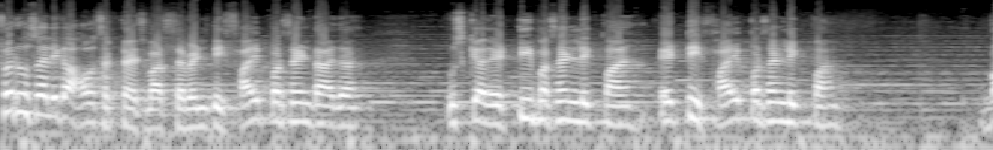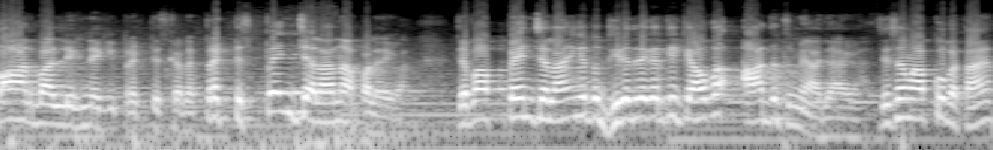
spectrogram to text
फिर उसे लिखा, हो सकता है इस बार सेवेंटी फाइव परसेंट आ जाए। उसके बाद एट्टी परसेंट लिख पाए, एट्टी फाइव परसेंट लिख पाए। बार बार लिखने की प्रैक्टिस कर रहे हैं। प्रैक्टिस पेन चलाना पड़ेगा। जब आप पेन चलाएँगे तो धीरे धीरे करके क्या होगा? आदत में आ जाएगा। जैसे हम आपको बताएँ,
